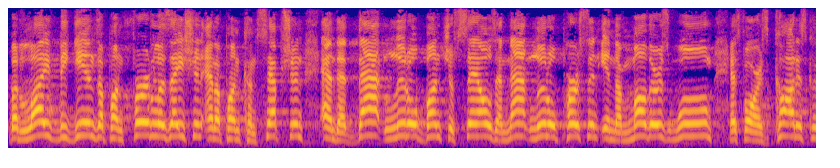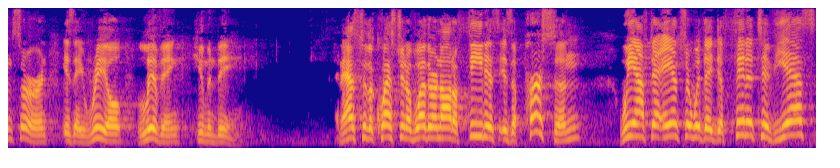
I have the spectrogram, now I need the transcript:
but life begins upon fertilization and upon conception, and that that little bunch of cells and that little person in the mother's womb, as far as God is concerned, is a real living human being. And as to the question of whether or not a fetus is a person, we have to answer with a definitive yes.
